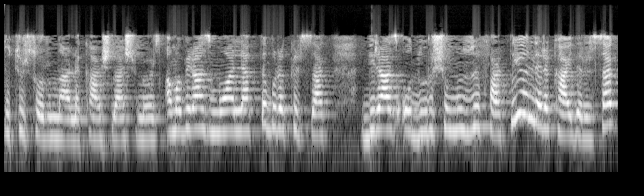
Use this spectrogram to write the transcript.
bu tür sorunlarla karşılaşmıyoruz. Ama biraz muallakta bırakırsak, biraz o duruşumuzu farklı yönlere kaydırırsak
